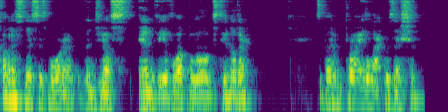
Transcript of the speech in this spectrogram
Covetousness is more than just envy of what belongs to another. It's about unbridled acquisition.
